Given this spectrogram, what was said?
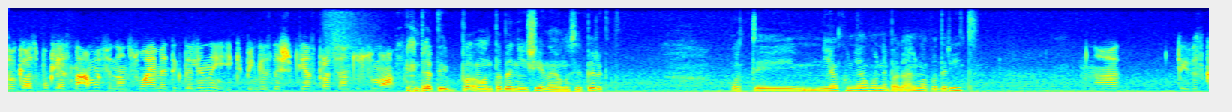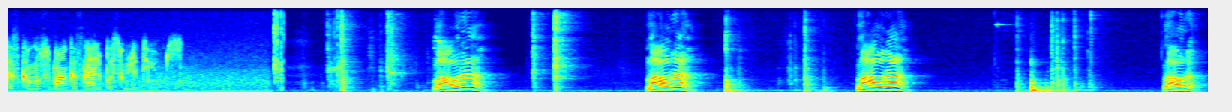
Tokios būklės namo finansuojame tik dalinai iki 50 procentų sumos. Bet tai man tada neišeina jo nusipirkti. O tai nieko, nieko nebegalima padaryti? Na, tai viskas, ką mūsų bankas gali pasiūlyti jums. Laura! Laura! Laura! Laura!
